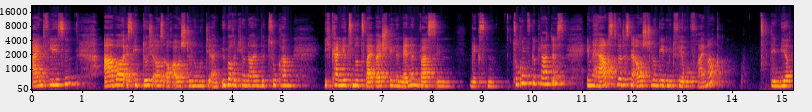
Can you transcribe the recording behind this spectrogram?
einfließen. Aber es gibt durchaus auch Ausstellungen, die einen überregionalen Bezug haben. Ich kann jetzt nur zwei Beispiele nennen, was in nächsten Zukunft geplant ist. Im Herbst wird es eine Ausstellung geben mit Fero Freimark den wir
